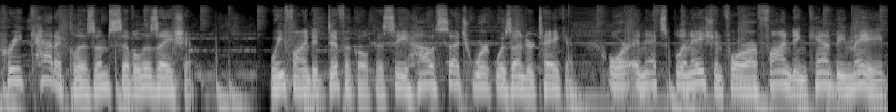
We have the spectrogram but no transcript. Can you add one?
pre-cataclysm civilization. We find it difficult to see how such work was undertaken, or an explanation for our finding can be made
